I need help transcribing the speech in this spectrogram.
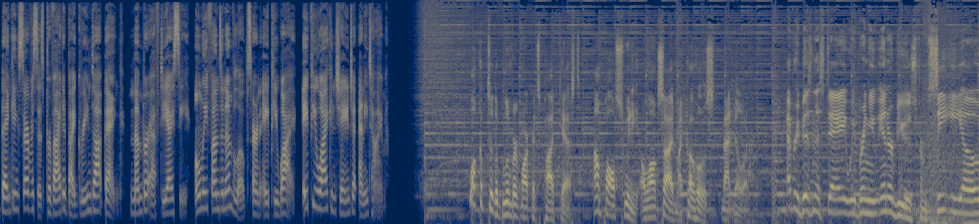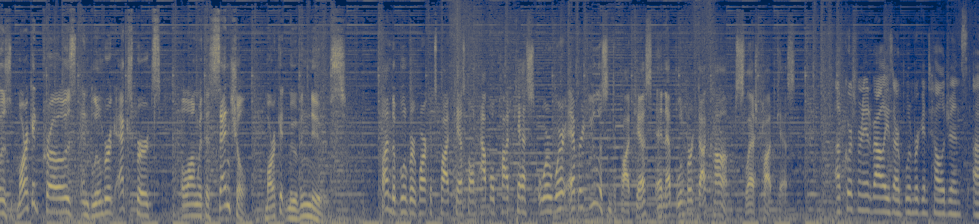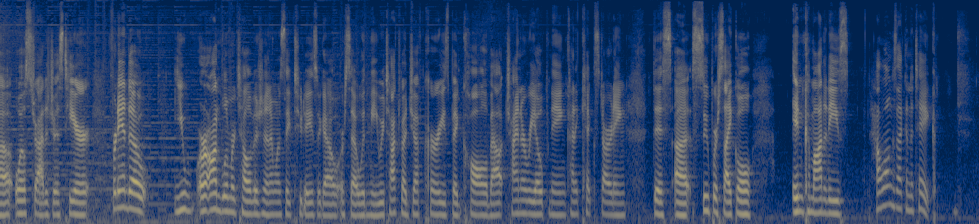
Banking services provided by Green Dot Bank, member FDIC. Only funds and envelopes earn APY. APY can change at any time. Welcome to the Bloomberg Markets Podcast. I'm Paul Sweeney alongside my co host, Matt Miller. Every business day, we bring you interviews from CEOs, market pros, and Bloomberg experts, along with essential market moving news. Find the Bloomberg Markets Podcast on Apple Podcasts or wherever you listen to podcasts and at Bloomberg.com slash podcast. Of course, Fernando Valle is our Bloomberg Intelligence uh, oil strategist here. Fernando, you are on Bloomberg Television, I want to say two days ago or so with me. We talked about Jeff Currie's big call about China reopening, kind of kickstarting this uh, super cycle in commodities. How long is that going to take?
